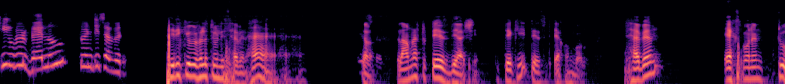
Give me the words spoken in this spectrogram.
কিউবের ভ্যালু টোয়েন্টি সেভেন থ্রি কিউবের ভ্যালু টোয়েন্টি সেভেন হ্যাঁ হ্যাঁ হ্যাঁ। চলো। তাহলে আমরা একটু টেস্ট দিয়ে আসি। দেখি টেস্ট এখন বল। Seven exponent two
